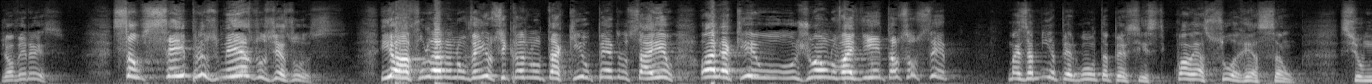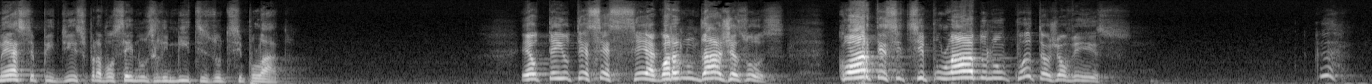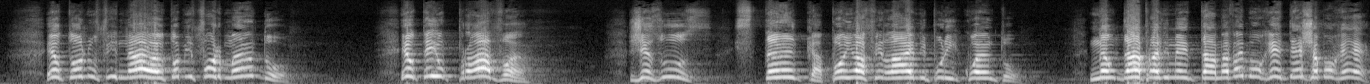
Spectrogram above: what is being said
Já ouviram isso? São sempre os mesmos, Jesus. E ó, fulano não veio, o ciclano não está aqui, o Pedro saiu, olha aqui, o, o João não vai vir, então são sempre. Mas a minha pergunta persiste: qual é a sua reação se o mestre pedisse para você ir nos limites do discipulado? Eu tenho TCC, agora não dá, Jesus. Corta esse discipulado. Num... Quanto eu já ouvi isso? Eu estou no final, eu estou me formando. Eu tenho prova. Jesus estanca, põe offline por enquanto. Não dá para alimentar, mas vai morrer, deixa morrer.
